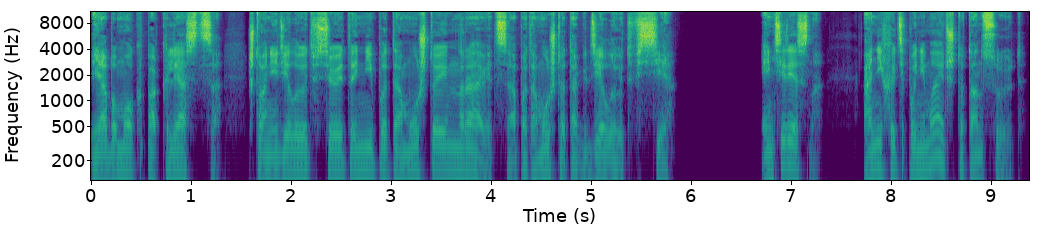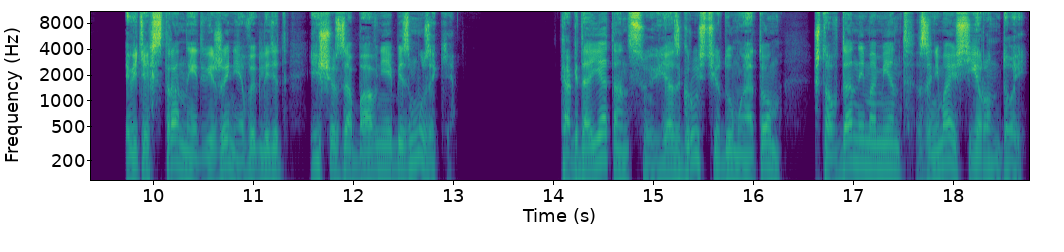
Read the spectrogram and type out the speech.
Я бы мог поклясться, что они делают все это не потому, что им нравится, а потому, что так делают все. Интересно, они хоть понимают, что танцуют? Ведь их странные движения выглядят еще забавнее без музыки. Когда я танцую, я с грустью думаю о том, что в данный момент занимаюсь ерундой,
